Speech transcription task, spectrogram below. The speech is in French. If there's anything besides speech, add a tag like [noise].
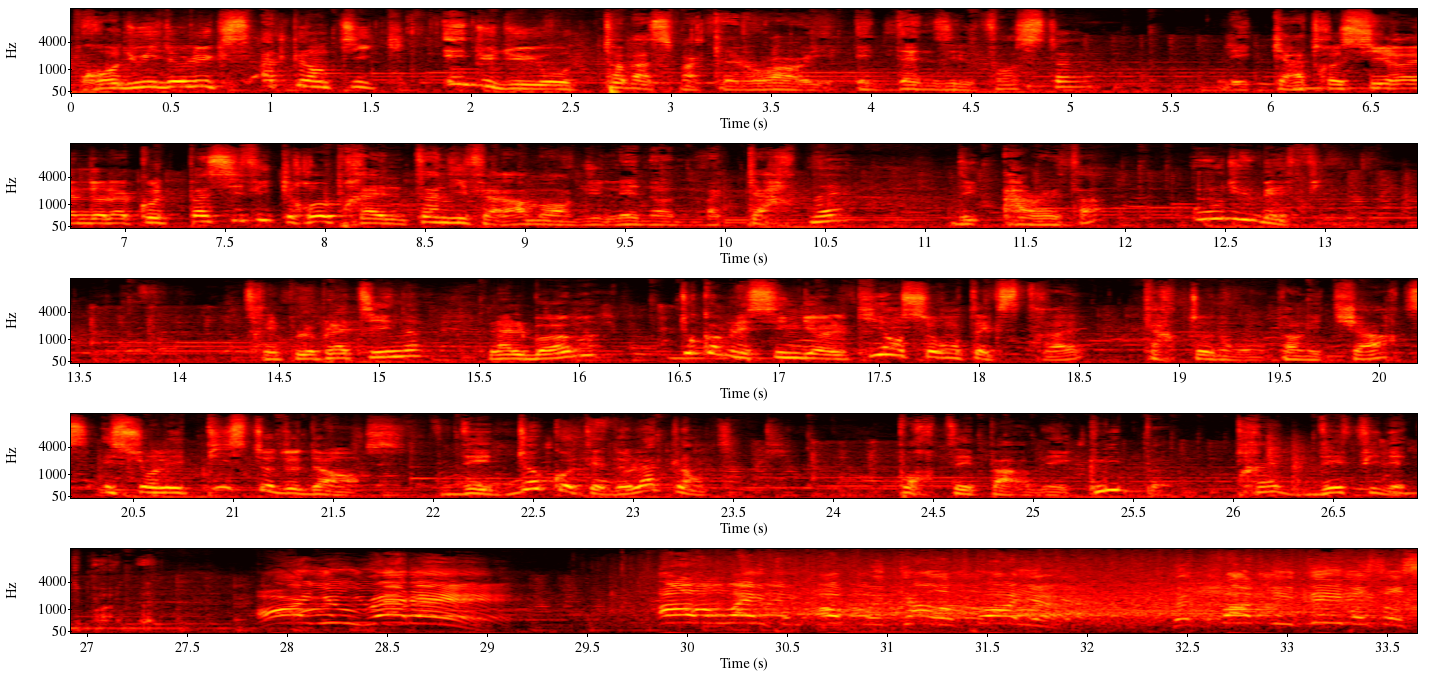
Produit de luxe atlantique et du duo Thomas McElroy et Denzel Foster, les quatre sirènes de la côte pacifique reprennent indifféremment du Lennon McCartney, du Aretha ou du Mayfield. Triple platine, l'album, tout comme les singles qui en seront extraits, cartonneront dans les charts et sur les pistes de danse des deux côtés de l'Atlantique, portés par des clips très défilés de mode. Are you ready? All the way from Oakland, California, the Funky of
